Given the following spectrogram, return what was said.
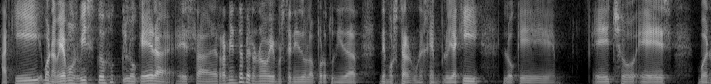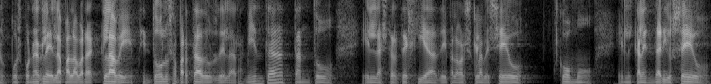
Aquí, bueno, habíamos visto lo que era esa herramienta, pero no habíamos tenido la oportunidad de mostrar un ejemplo. Y aquí lo que he hecho es, bueno, pues ponerle la palabra clave en todos los apartados de la herramienta, tanto en la estrategia de palabras clave SEO como en el calendario SEO,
